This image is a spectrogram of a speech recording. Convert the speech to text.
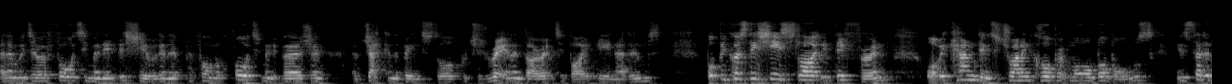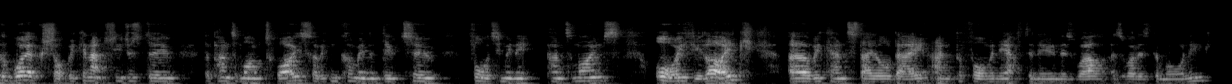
and then we do a 40 minute. This year, we're going to perform a 40 minute version of Jack and the Beanstalk, which is written and directed by Ian Adams. But because this year is slightly different, what we can do to try and incorporate more bubbles, instead of the workshop, we can actually just do the pantomime twice, so we can come in and do two 40 minute pantomimes. Or if you like, uh, we can stay all day and perform in the afternoon as well, as well as the morning.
